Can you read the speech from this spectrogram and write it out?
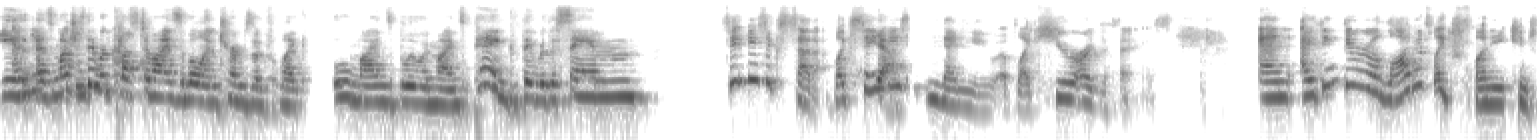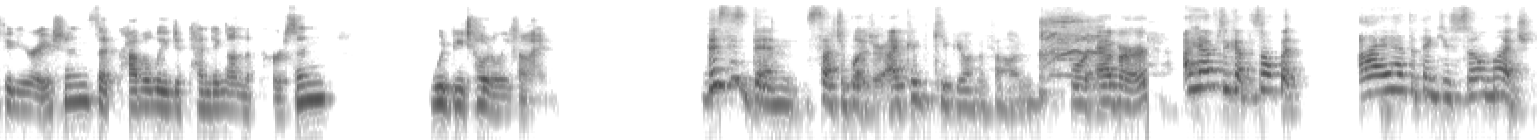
And as much as they were customizable in terms of like, oh, mine's blue and mine's pink, they were the same. Same basic setup, like same yeah. basic menu of like, here are the things. And I think there are a lot of like funny configurations that probably, depending on the person, would be totally fine. This has been such a pleasure. I could keep you on the phone forever. I have to cut this off, but I have to thank you so much.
